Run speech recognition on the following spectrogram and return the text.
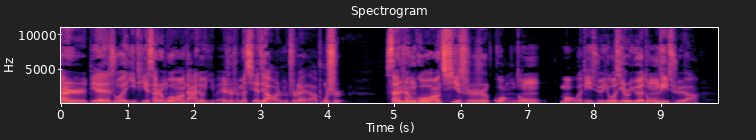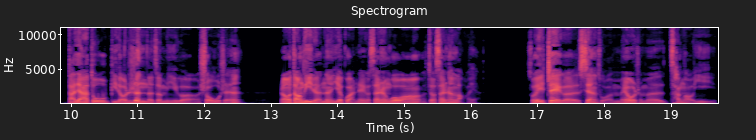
但是别说一提三山国王，大家就以为是什么邪教什么之类的啊，不是。三山国王其实是广东某个地区，尤其是粤东地区啊，大家都比较认的这么一个守护神。然后当地人呢也管这个三山国王叫三山老爷，所以这个线索没有什么参考意义。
